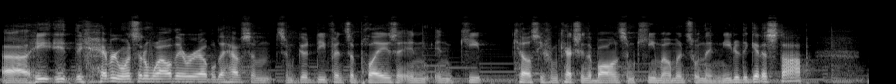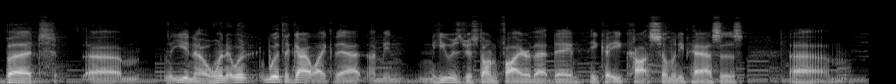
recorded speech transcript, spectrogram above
uh, he, he, every once in a while they were able to have some some good defensive plays and, and keep Kelce from catching the ball in some key moments when they needed to get a stop. But um, you know, when, it, when with a guy like that, I mean, he was just on fire that day. He he caught so many passes. Um,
